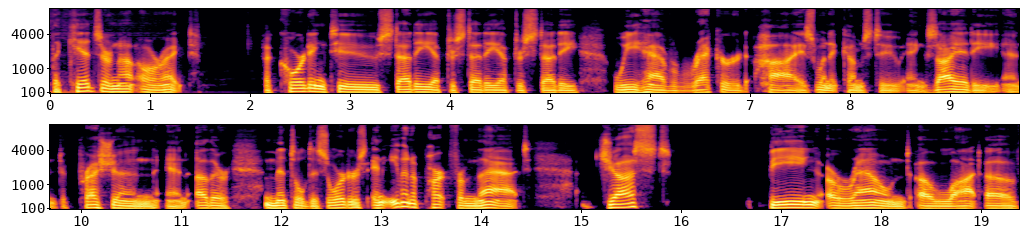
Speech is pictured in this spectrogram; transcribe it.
The kids are not all right. According to study after study after study, we have record highs when it comes to anxiety and depression and other mental disorders. And even apart from that, just being around a lot of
